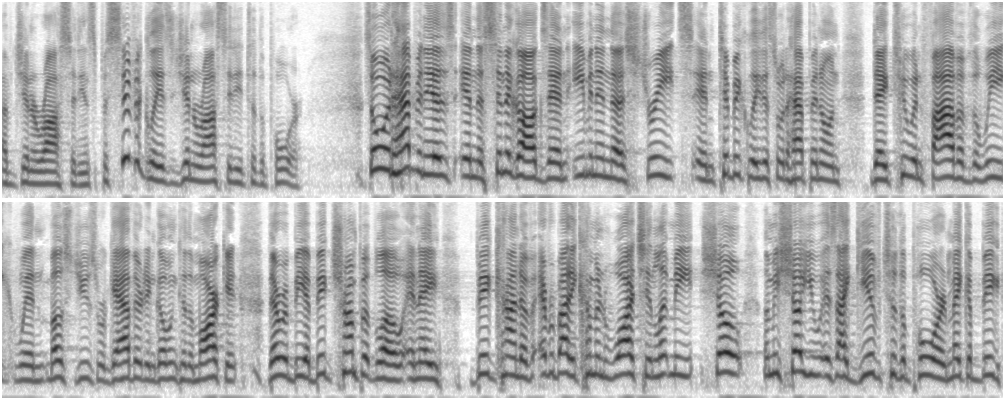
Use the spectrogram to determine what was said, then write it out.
of generosity. And specifically, it's generosity to the poor. So, what would happen is in the synagogues and even in the streets, and typically this would happen on day two and five of the week when most Jews were gathered and going to the market, there would be a big trumpet blow and a big kind of everybody come and watch and let me show, let me show you as I give to the poor and make a big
